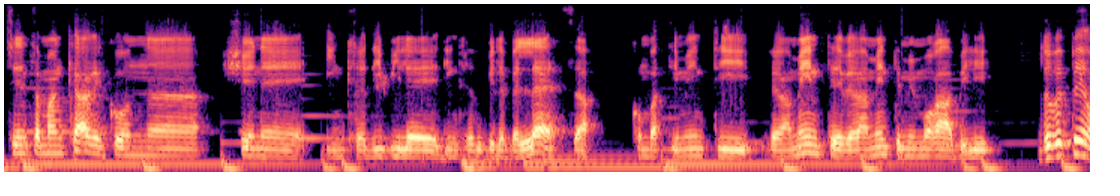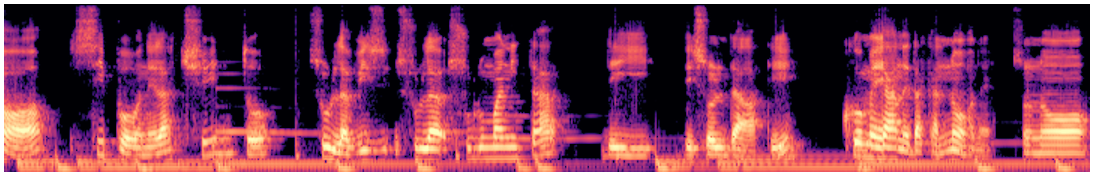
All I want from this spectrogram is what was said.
senza mancare con uh, scene di incredibile, di incredibile bellezza, combattimenti veramente, veramente memorabili, dove però si pone l'accento sulla vis- sulla, sull'umanità dei, dei soldati come cane da cannone. Sono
